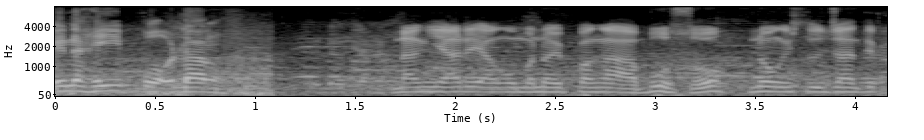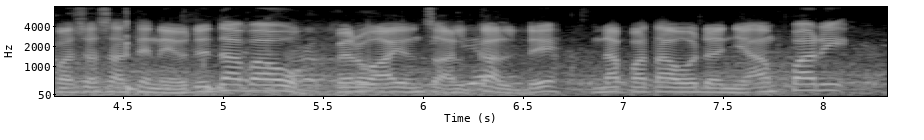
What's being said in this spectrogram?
inahipo lang. Nangyari ang umano'y pang-aabuso noong estudyante pa siya sa Ateneo de Davao. Pero ayon sa alkalde, napatawadan niya ang pari.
